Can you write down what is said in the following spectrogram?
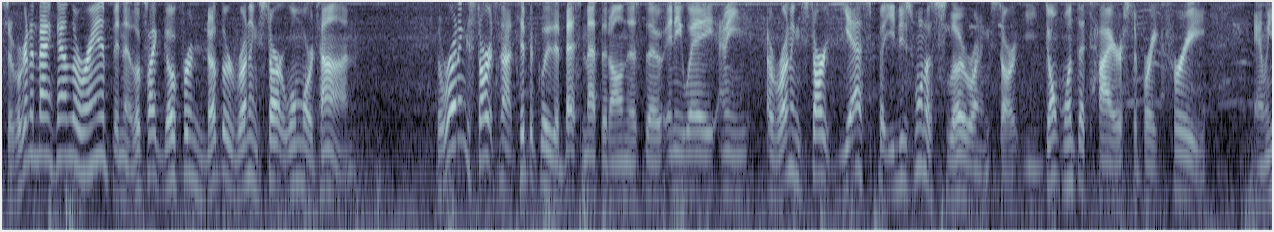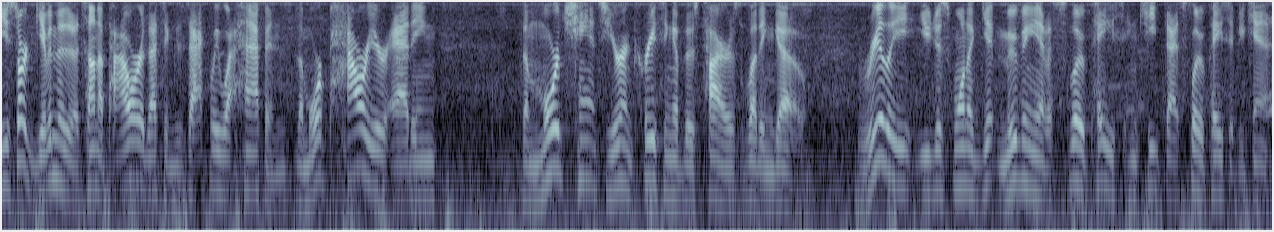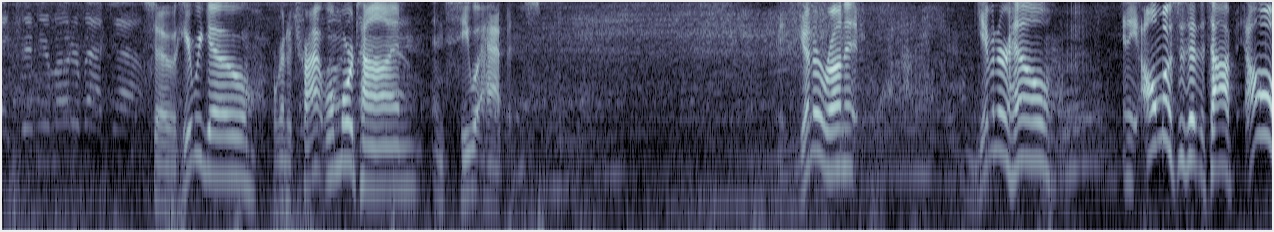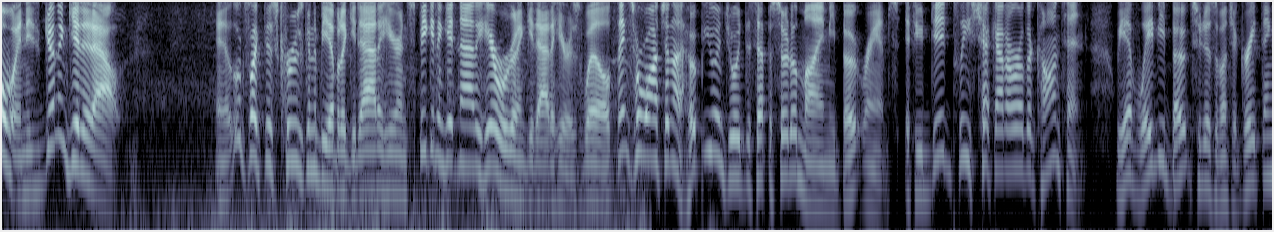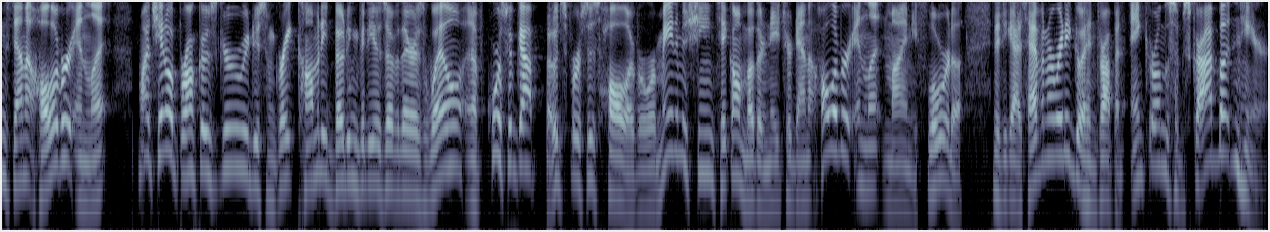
So we're going to back down the ramp, and it looks like go for another running start one more time. The running start's not typically the best method on this, though, anyway. I mean, a running start, yes, but you just want a slow running start. You don't want the tires to break free. And when you start giving it a ton of power, that's exactly what happens. The more power you're adding, the more chance you're increasing of those tires letting go. Really, you just want to get moving at a slow pace and keep that slow pace if you can. So here we go. We're going to try it one more time and see what happens. He's going to run it. Giving her hell. And he almost is at the top. Oh, and he's going to get it out. And it looks like this crew is going to be able to get out of here. And speaking of getting out of here, we're going to get out of here as well. Thanks for watching. I hope you enjoyed this episode of Miami Boat Ramps. If you did, please check out our other content. We have Wavy Boats, who does a bunch of great things down at Haulover Inlet. My channel, Broncos Guru, we do some great comedy boating videos over there as well. And of course, we've got Boats versus Haulover, where Man and Machine take on Mother Nature down at Haulover Inlet in Miami, Florida. And if you guys haven't already, go ahead and drop an anchor on the subscribe button here.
